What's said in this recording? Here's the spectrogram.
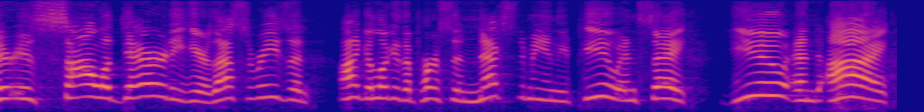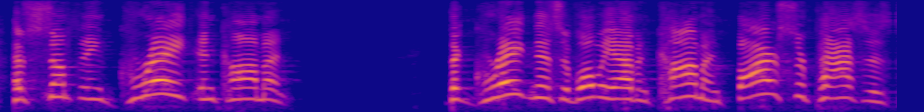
There is solidarity here. That's the reason I can look at the person next to me in the pew and say, You and I have something great in common. The greatness of what we have in common far surpasses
